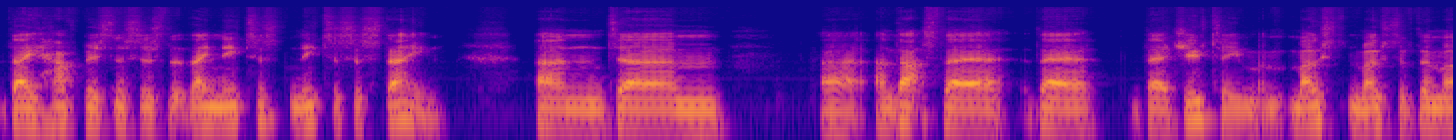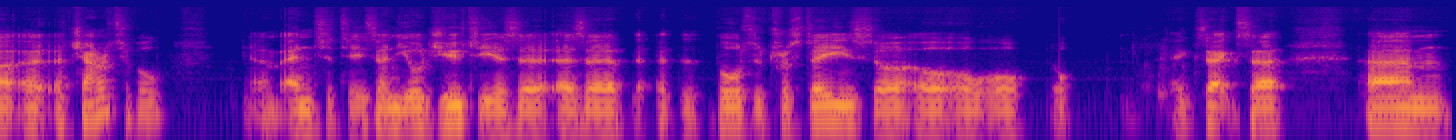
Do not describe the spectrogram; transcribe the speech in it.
they have businesses that they need to need to sustain, and um, uh, and that's their their their duty. Most most of them are, are, charitable um, entities, and your duty as a as a, a board of trustees or or, or, or execs. Um,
